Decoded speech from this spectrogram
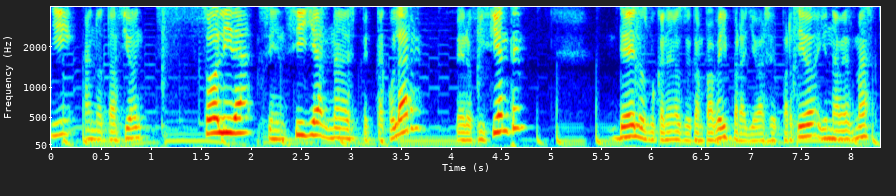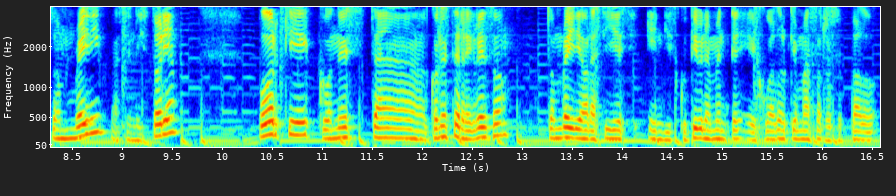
Y anotación sólida, sencilla, nada espectacular, pero eficiente de los Bucaneros de Tampa Bay para llevarse el partido. Y una vez más, Tom Brady haciendo historia. Porque con, esta, con este regreso, Tom Brady ahora sí es indiscutiblemente el jugador que más ha receptado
